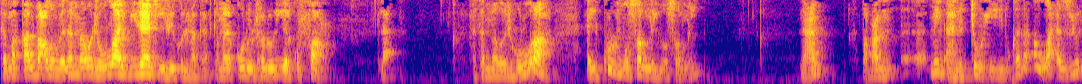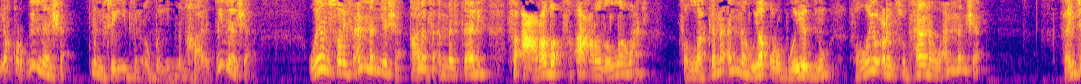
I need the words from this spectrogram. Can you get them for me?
كما قال بعضهم فثم وجه الله بذاته في كل مكان. كما يقول الحلولية الكفار. لا. فثم وجه الله أي كل مصلي يصلي. نعم. طبعا من أهل التوحيد وكذا الله عز وجل يقرب من من شاء. من سيد من عبيد من خالد من من شاء. وينصرف عمن يشاء. قال فأما الثالث فأعرض فأعرض الله عنه. فالله كما أنه يقرب ويدنو فهو يعرض سبحانه عمن شاء. فأنت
